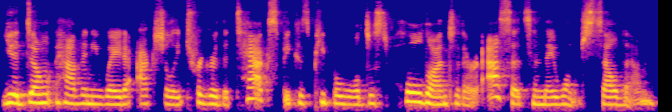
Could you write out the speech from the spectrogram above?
you don't have any way to actually trigger the tax because people will just hold on to their assets and they won't sell them.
